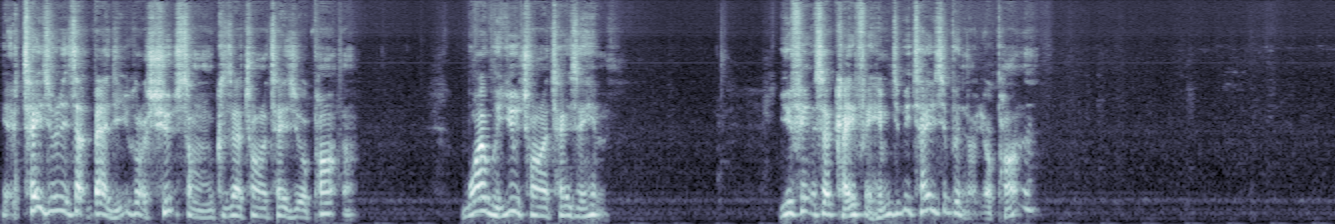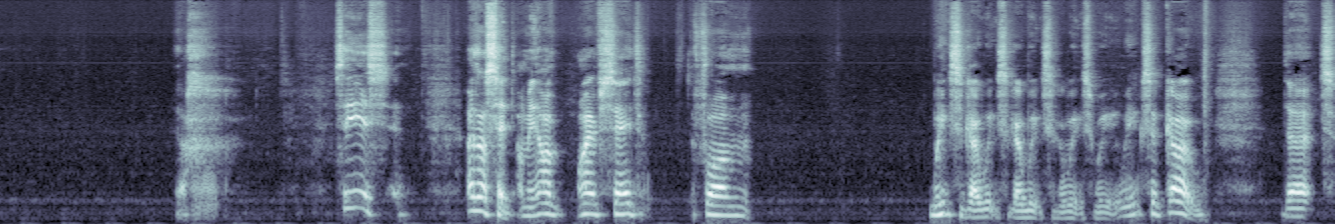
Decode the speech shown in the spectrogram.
Yeah, if tasering is that bad that you've got to shoot someone because they're trying to taser your partner, why were you trying to taser him? You think it's okay for him to be tasered, but not your partner? Ugh. See, it's, as I said, I mean, I've, I've said from weeks ago, weeks ago, weeks ago, weeks weeks ago that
